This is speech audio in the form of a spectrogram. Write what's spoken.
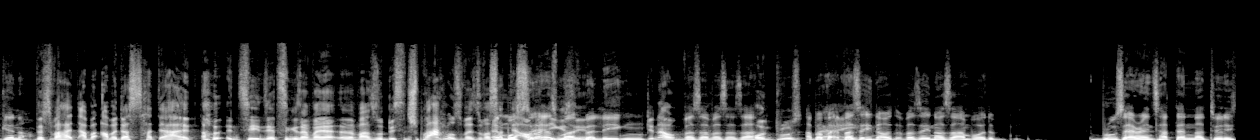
genau. Das war halt, aber, aber das hat er halt in zehn Sätzen gesagt, weil er, er war so ein bisschen sprachlos, weil sowas Er hat er auch musste noch nie erstmal gesehen. überlegen, Genau. was, er, was er sagt. Und Bruce, Aber ey, was, ich noch, was ich noch sagen wollte, Bruce Arians hat dann natürlich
